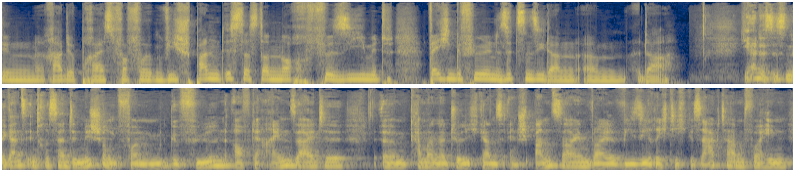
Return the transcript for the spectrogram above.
den Radiopreis verfolgen? Wie spannend ist das dann noch für Sie? Mit welchen Gefühlen sitzen Sie dann ähm, da? Ja, das ist eine ganz interessante Mischung von Gefühlen. Auf der einen Seite ähm, kann man natürlich ganz entspannt sein, weil, wie Sie richtig gesagt haben vorhin,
